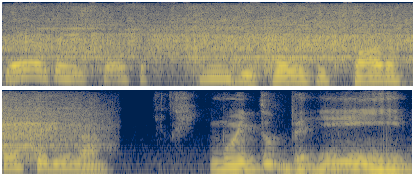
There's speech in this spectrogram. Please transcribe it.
Certa resposta. 15 pontos para a Sonserina. Muito bem.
